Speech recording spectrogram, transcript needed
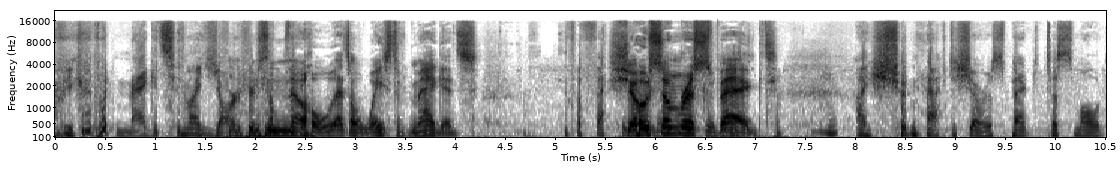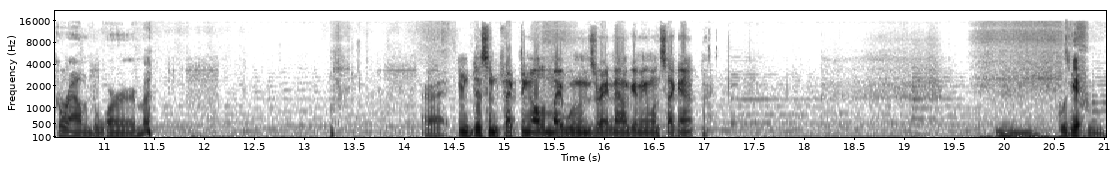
Are you gonna put maggots in my yard or something? no, that's a waste of maggots. The fact Show some know goodness- respect. I shouldn't have to show respect to small ground worm. All right. I'm disinfecting all of my wounds right now. Give me one second. Hmm, good Yeah, food.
